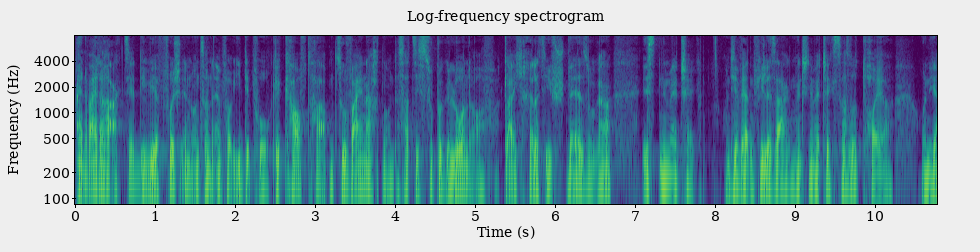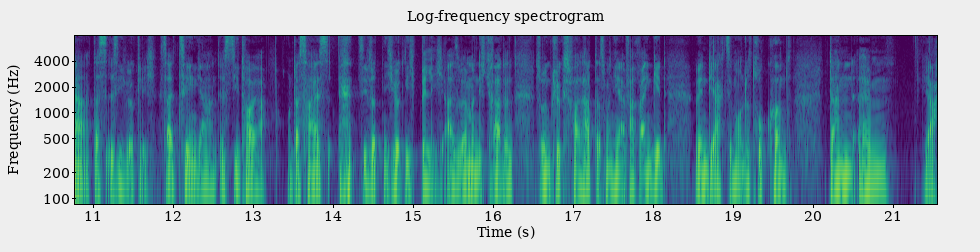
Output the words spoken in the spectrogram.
Eine weitere Aktie, die wir frisch in unserem MVI-Depot gekauft haben zu Weihnachten und das hat sich super gelohnt, auch gleich relativ schnell sogar, ist Nemetschek. Und hier werden viele sagen, Mensch, Nemetschek ist doch so teuer. Und ja, das ist sie wirklich. Seit zehn Jahren ist sie teuer. Und das heißt, sie wird nicht wirklich billig. Also wenn man nicht gerade so einen Glücksfall hat, dass man hier einfach reingeht, wenn die Aktie mal unter Druck kommt, dann ähm, ja,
